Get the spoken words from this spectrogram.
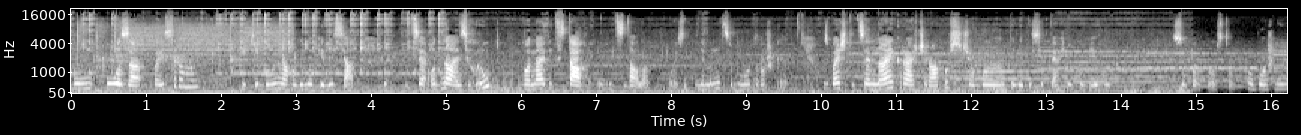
були поза пейсерами, які були на годину 50. Це одна з груп, вона відстав, відстала. Ось для мене це було трошки. Ось бачите, це найкращий ракурс, щоб дивитися техніку бігу. Супер просто обожнюю.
